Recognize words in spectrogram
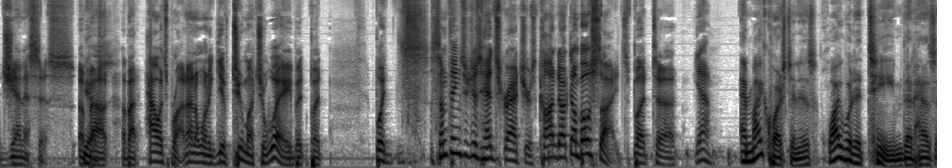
genesis about about how it's brought. I don't want to give too much away, but but but some things are just head scratchers. Conduct on both sides, but uh, yeah, And my question is, why would a team that has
